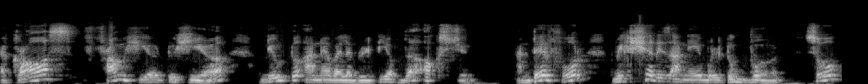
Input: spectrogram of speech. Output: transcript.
across from here to here due to unavailability of the oxygen and therefore mixture is unable to burn. So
